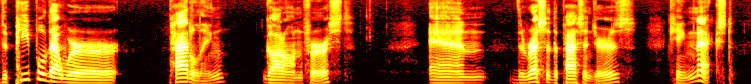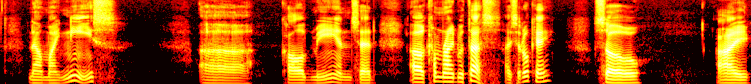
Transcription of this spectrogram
the people that were paddling got on first, and the rest of the passengers came next. Now, my niece uh, called me and said, uh, Come ride with us. I said, Okay. So I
